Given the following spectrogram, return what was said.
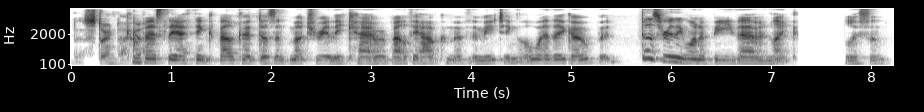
the stone dagger. Conversely, I think Belka doesn't much really care about the outcome of the meeting or where they go, but does really want to be there and like listen.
